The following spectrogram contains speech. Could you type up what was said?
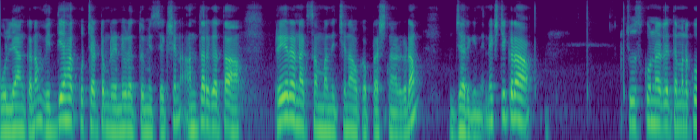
మూల్యాంకనం విద్యా హక్కు చట్టం రెండు వేల తొమ్మిది సెక్షన్ అంతర్గత ప్రేరణకు సంబంధించిన ఒక ప్రశ్న అడగడం జరిగింది. నెక్స్ట్ ఇక్కడ చూసుకున్నట్లయితే మనకు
